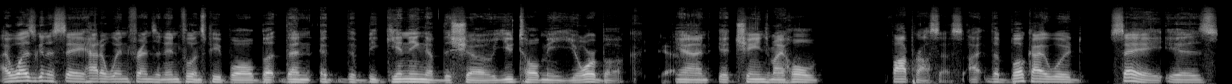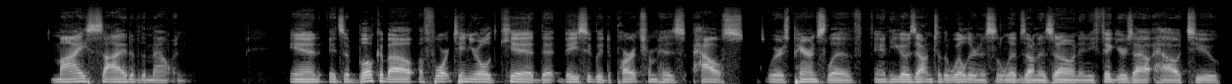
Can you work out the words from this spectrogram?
I was going to say how to win friends and influence people, but then at the beginning of the show, you told me your book yeah. and it changed my whole thought process. I, the book I would say is My Side of the Mountain. And it's a book about a 14 year old kid that basically departs from his house where his parents live and he goes out into the wilderness and lives on his own and he figures out how to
